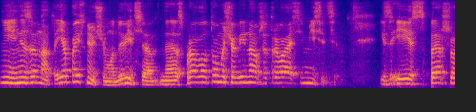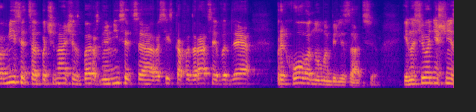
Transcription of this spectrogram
Ні, не занадто. Я поясню, чому дивіться е, справа в тому, що війна вже триває 7 місяців. І з, і з першого місяця, починаючи з березня місяця, Російська Федерація веде приховану мобілізацію. І на сьогоднішній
